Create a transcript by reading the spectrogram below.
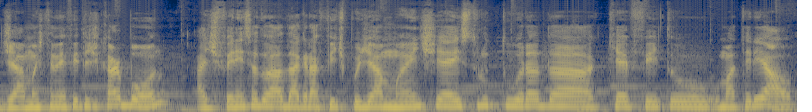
Diamante. Também é feito de carbono. A diferença do- da grafite pro diamante é a estrutura da que é feito o material.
